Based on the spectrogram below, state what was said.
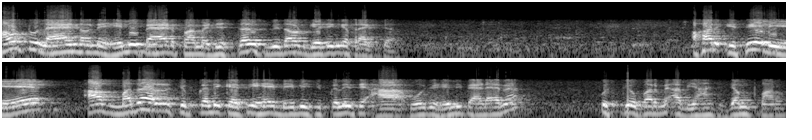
How to land on a helipad from a distance without getting a fracture और इसीलिए अब मदर चिपकली कहती है बेबी चिपकली से हाँ वो जो हेलीपैड है ना, उसके ऊपर में अब यहाँ से जंप मारो।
